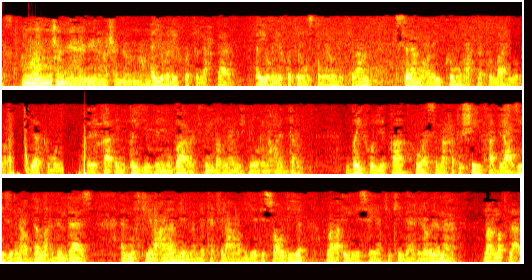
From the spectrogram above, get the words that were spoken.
وصحبه. اللهم صل عليه وسلم أيها الإخوة الأحباب أيها الإخوة المستمعون الكرام السلام عليكم ورحمة الله وبركاته. حياكم الله. لقاء طيب مبارك من برنامج نور على الدرب. ضيف اللقاء هو سماحة الشيخ عبد العزيز بن عبد الله بن باز المفتي العام للمملكة العربية السعودية ورئيس هيئة كبار العلماء. مع مطلع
